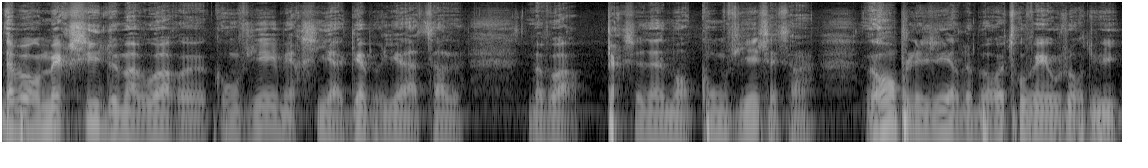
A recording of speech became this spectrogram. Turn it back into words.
D'abord, merci de m'avoir convié. Merci à Gabriel Attal de m'avoir personnellement convié. C'est un grand plaisir de me retrouver aujourd'hui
